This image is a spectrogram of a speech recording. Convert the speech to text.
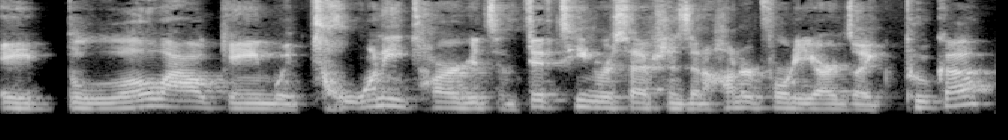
a blowout game with 20 targets and 15 receptions and 140 yards like Puka.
